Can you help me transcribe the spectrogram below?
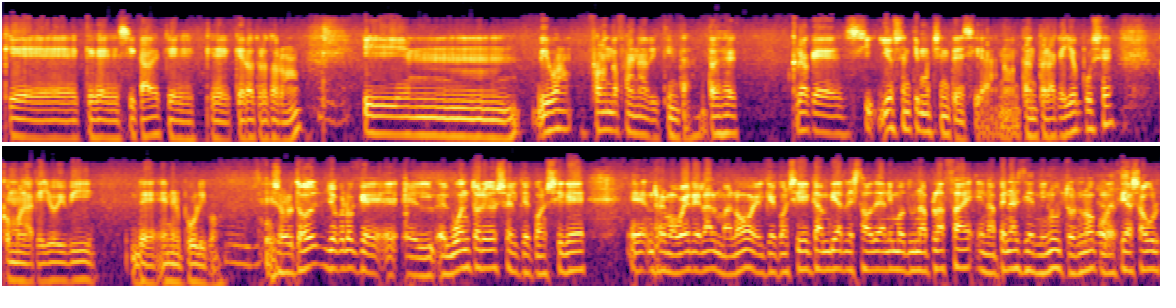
que, que si cabe que, el otro toro, ¿no? Mm, y bueno, fueron dos faenas distintas. Entonces creo que sí, yo sentí mucha intensidad, ¿no? tanto la que yo puse como la que yo viví de, en el público. Y sobre todo yo creo que el, el buen toreo es el que consigue eh, remover el alma, ¿no? El que consigue cambiar el estado de ánimo de una plaza en apenas 10 minutos, ¿no? Como decía Saúl,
